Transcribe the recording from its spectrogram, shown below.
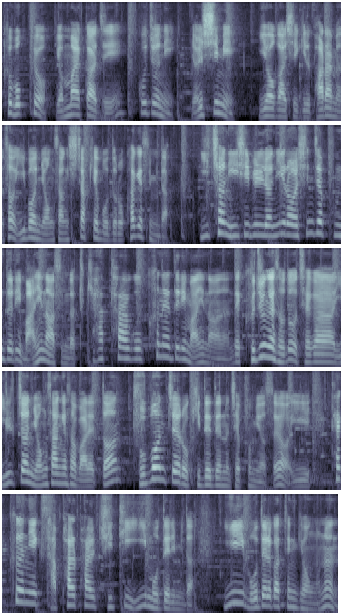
그 목표 연말까지 꾸준히 열심히 이어가시길 바라면서 이번 영상 시작해 보도록 하겠습니다. 2021년 1월 신제품들이 많이 나왔습니다. 특히 핫하고 큰 애들이 많이 나왔는데 그 중에서도 제가 일전 영상에서 말했던 두 번째로 기대되는 제품이었어요. 이 테크닉 488 GT2 모델입니다. 이 모델 같은 경우는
